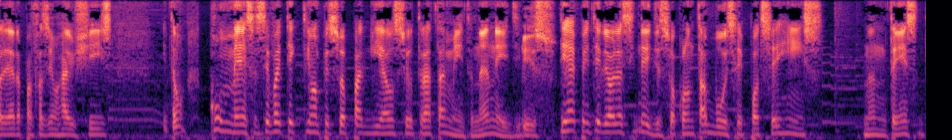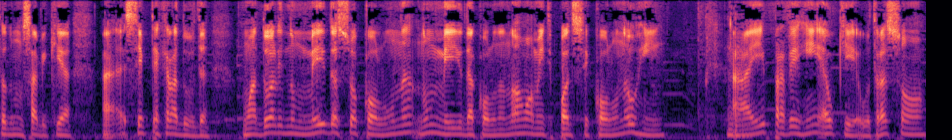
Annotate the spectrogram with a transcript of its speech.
era para fazer um raio-x. Então, começa, você vai ter que ter uma pessoa para guiar o seu tratamento, né, Neide? Isso. De repente ele olha assim, Neide, a sua coluna tá boa, isso aí pode ser rins. Não, não tem esse, todo mundo sabe que a, sempre tem aquela dúvida. Uma dor ali no meio da sua coluna, no meio da coluna, normalmente pode ser coluna ou rim. Hum. Aí, para ver rim é o que? Ultrassom.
